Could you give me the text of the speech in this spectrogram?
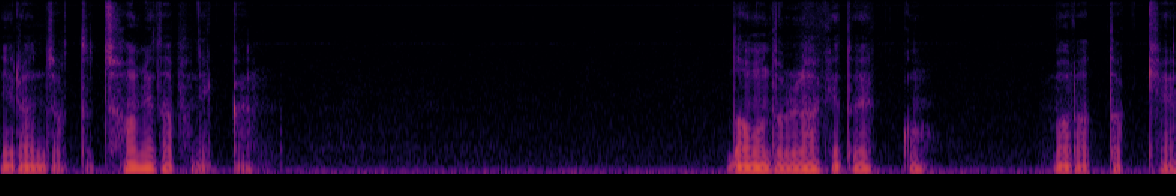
이런 적도 처음이다 보니까 너무 놀라기도 했고 뭘 어떻게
